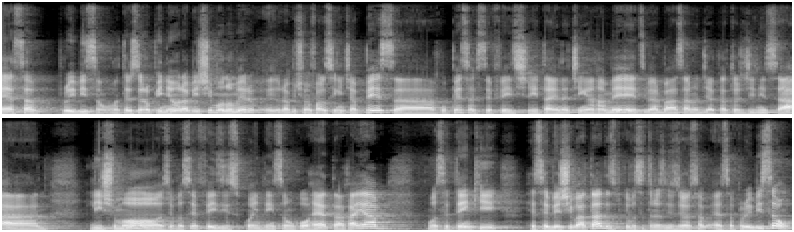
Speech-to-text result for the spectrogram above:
essa proibição. Uma terceira opinião, Rabi Shimon, eh, Rabi Shimon fala o seguinte: a peça, o peça que você fez ainda tinha Hametz, Barbassar no dia 14 de Nissan, Lishmo, se você fez isso com a intenção correta, Hayab, você tem que receber chibatadas, porque você transgrediu essa, essa proibição.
